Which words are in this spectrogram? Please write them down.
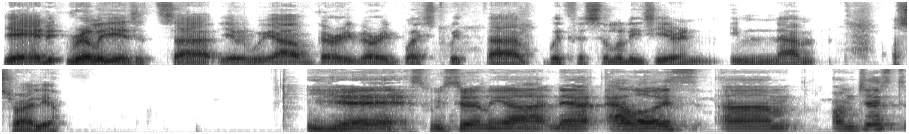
yeah, it really is. It's uh, yeah, we are very very blessed with uh, with facilities here in in um, Australia. Yes, we certainly are. Now, Alois, um, I'm just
